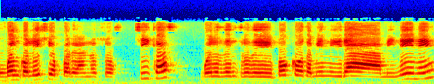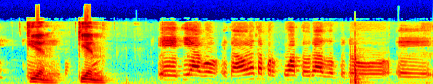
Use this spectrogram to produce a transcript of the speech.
un buen colegio para nuestras chicas. Bueno, dentro de poco también irá mi nene. ¿Quién? ¿Quién? Eh, Tiago, ahora está por cuarto grado, pero eh,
